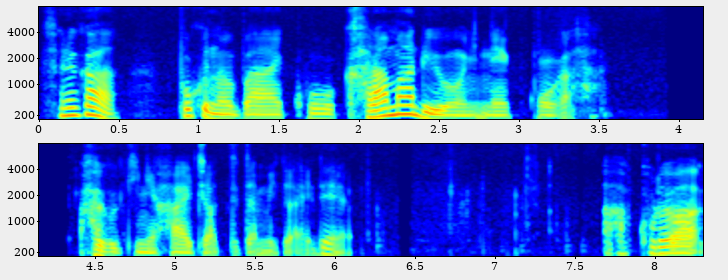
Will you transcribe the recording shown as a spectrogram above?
それが僕の場合こう絡まるように根っこが歯茎に生えちゃってたみたいであこれは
